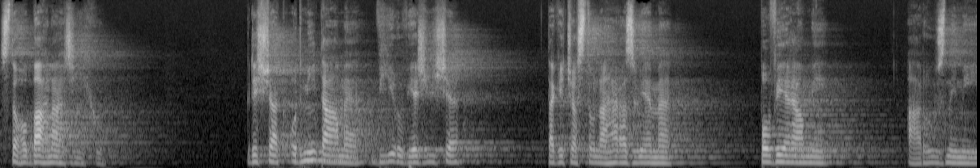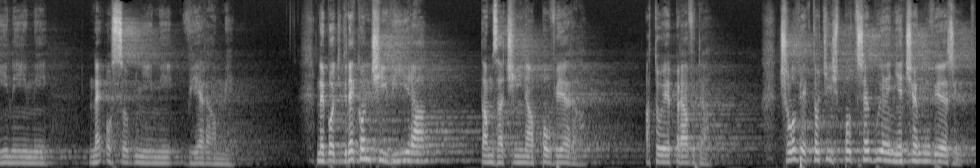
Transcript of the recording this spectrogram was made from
z toho bahna hříchu. Když však odmítáme víru v Ježíše, tak ji často nahrazujeme pověrami a různými jinými neosobními věrami. Neboť kde končí víra, tam začíná pověra. A to je pravda. Člověk totiž potřebuje něčemu věřit.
